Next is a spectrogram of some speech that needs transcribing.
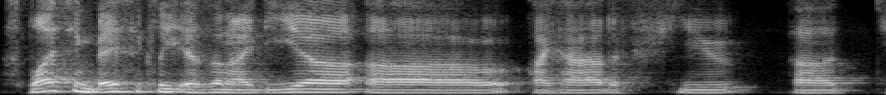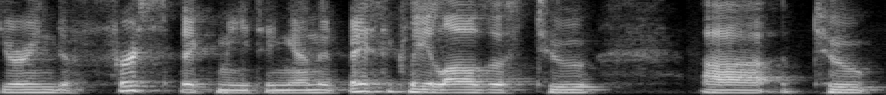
Splicing basically is an idea I had a few during the first spec meeting, and it basically allows us to to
